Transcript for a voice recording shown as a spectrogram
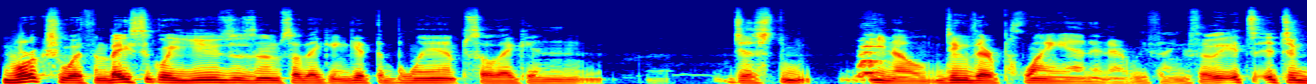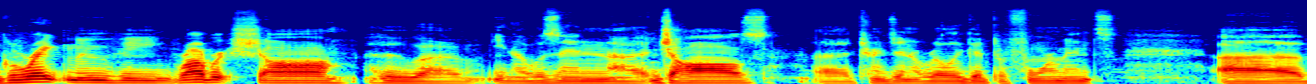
works with them. Basically uses them so they can get the blimp, so they can just you know do their plan and everything. So it's it's a great movie. Robert Shaw, who uh, you know was in uh, Jaws, uh, turns in a really good performance. Uh,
